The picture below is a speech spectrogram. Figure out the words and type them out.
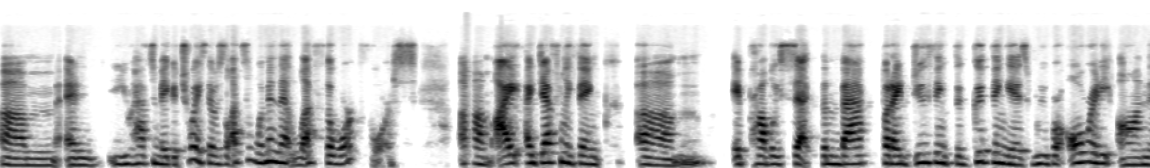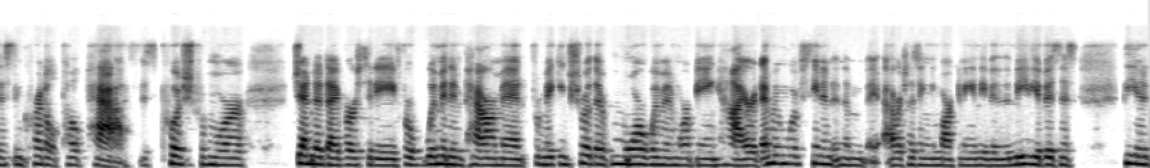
um, and you have to make a choice, there was lots of women that left the workforce. Um, I, I, definitely think um, it probably set them back, but I do think the good thing is we were already on this incredible path, this push for more gender diversity, for women empowerment, for making sure that more women were being hired. I mean, we've seen it in the advertising and marketing and even in the media business, the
